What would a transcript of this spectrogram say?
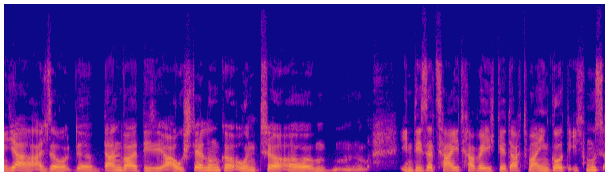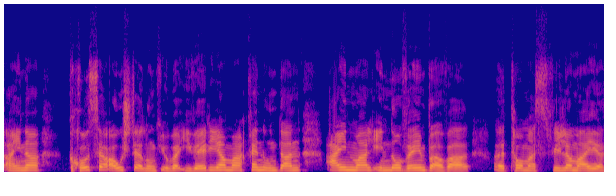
ja, also dann war die Ausstellung und ähm, in dieser Zeit habe ich gedacht, mein Gott, ich muss eine große Ausstellung über Iberia machen und dann einmal im November war äh, Thomas Willemeyer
